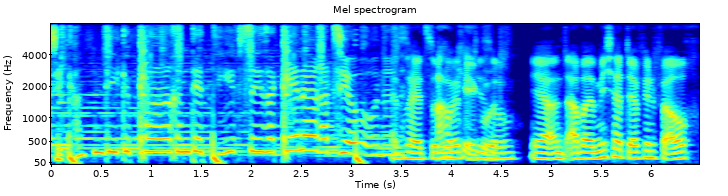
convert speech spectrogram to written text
Sie kannten die Gefahren der Tiefsee seit Generationen. Also halt so Ah, Leute, okay, die gut. so. Ja, und aber mich hat der auf jeden Fall auch,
